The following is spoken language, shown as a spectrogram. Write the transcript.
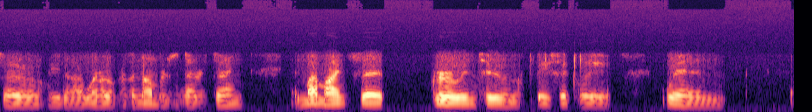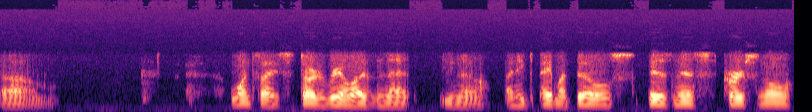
so you know, I went over the numbers and everything and my mindset grew into basically when um once I started realizing that, you know, I need to pay my bills, business, personal,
